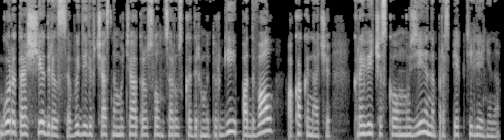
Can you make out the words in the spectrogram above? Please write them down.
Город расщедрился, выделив частному театру «Солнце русской драматургии» подвал, а как иначе, Кровеческого музея на проспекте Ленина.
